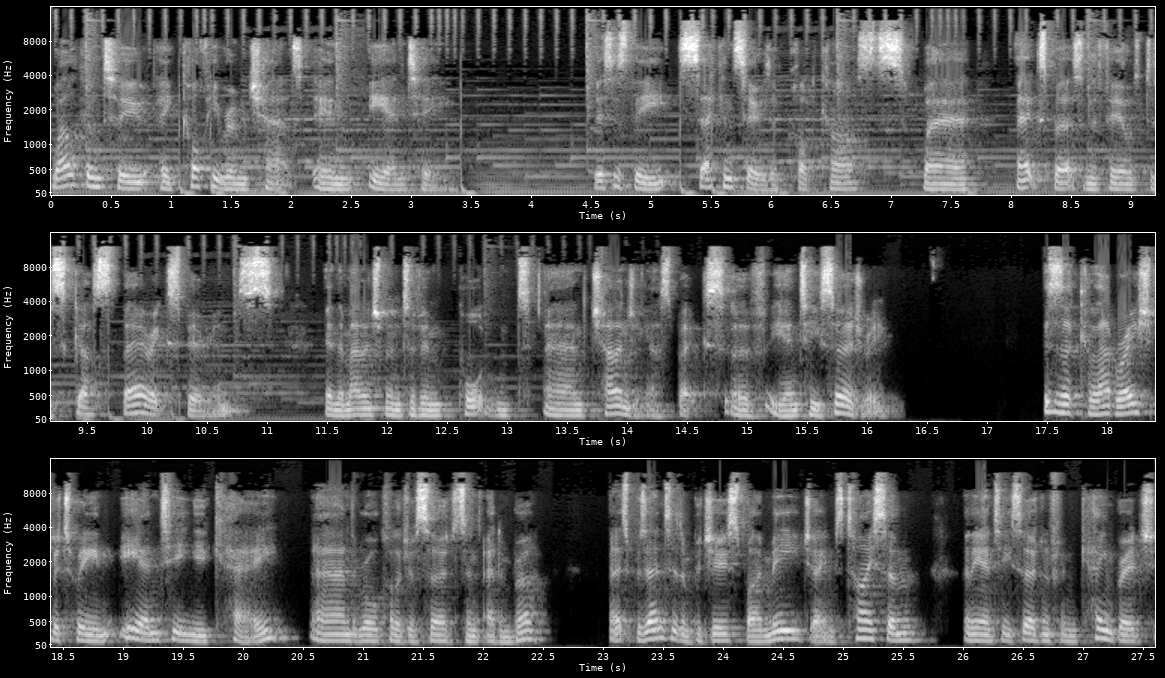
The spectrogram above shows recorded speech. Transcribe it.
Welcome to a coffee room chat in ENT. This is the second series of podcasts where experts in the field discuss their experience in the management of important and challenging aspects of ENT surgery. This is a collaboration between ENT UK and the Royal College of Surgeons in Edinburgh, and it's presented and produced by me, James Tysome, an ENT surgeon from Cambridge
